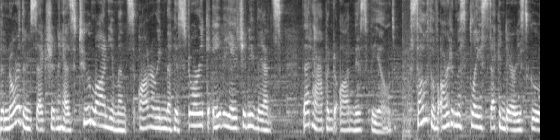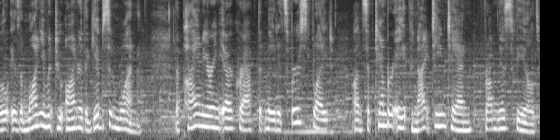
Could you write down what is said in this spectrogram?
The northern section has two monuments honoring the historic aviation events that happened on this field. South of Artemis Place Secondary School is a monument to honor the Gibson 1, the pioneering aircraft that made its first flight on September 8, 1910, from this field.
